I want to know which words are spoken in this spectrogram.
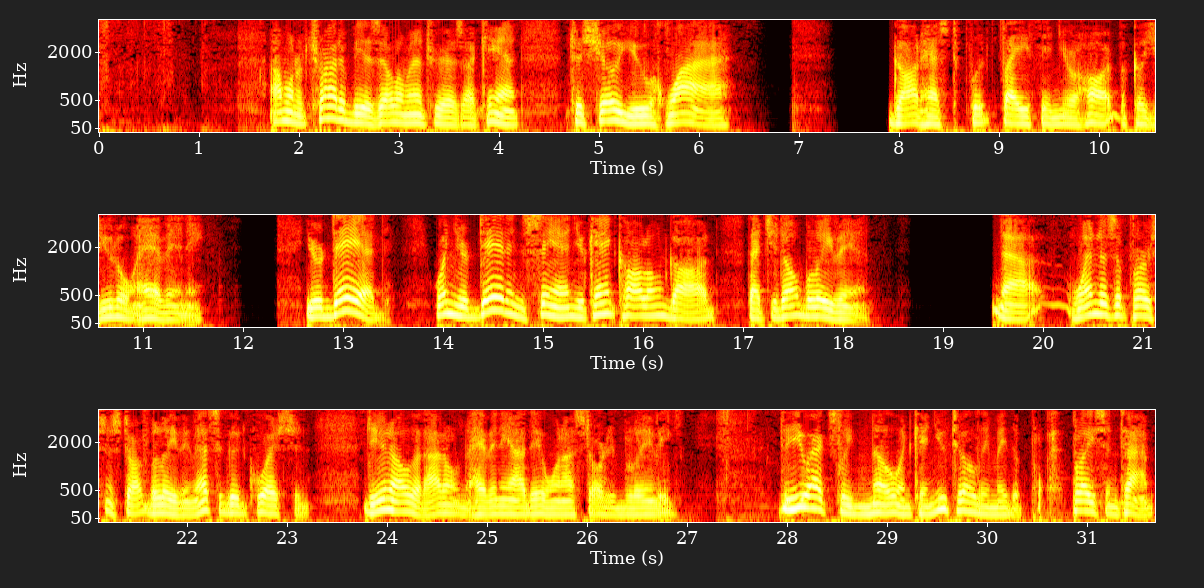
I'm going to try to be as elementary as I can to show you why God has to put faith in your heart because you don't have any. You're dead. When you're dead in sin, you can't call on God that you don't believe in. Now, when does a person start believing? That's a good question. Do you know that I don't have any idea when I started believing? Do you actually know and can you tell me the place and time?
